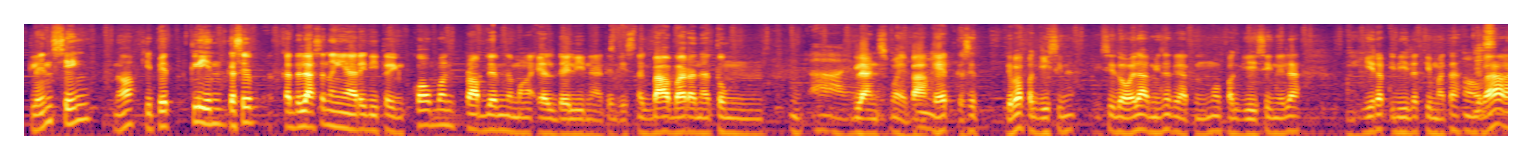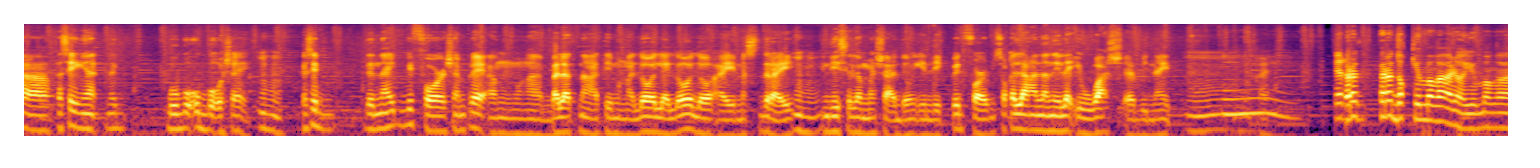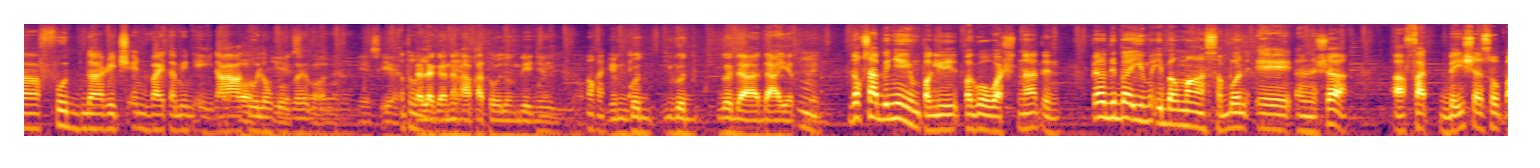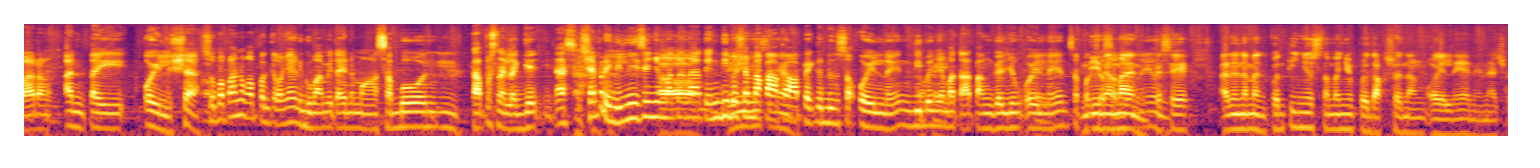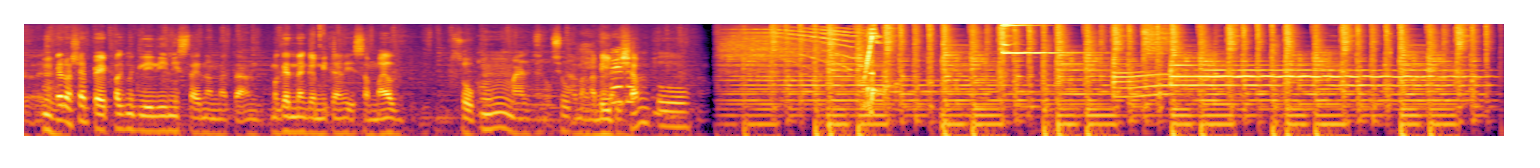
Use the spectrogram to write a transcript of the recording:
cleansing, no, keep it clean kasi kadalasan nangyayari dito yung common problem ng mga elderly natin is nagbabara na tong Ah, glands mo eh. Bakit? Kasi 'di ba paggising na si Lola, minsan tinatanong mo paggising nila, ang hirap idilat yung mata, 'di ba? Ah, kasi nga nagbubuo-buo siya eh. Mhm. Kasi the night before, syempre, ang mga balat ng ating mga lola, lolo ay mas dry. Hindi sila masyadong in liquid form. So, kailangan lang nila i-wash every night. Mm. Pero, pero Doc, yung mga ano, yung mga food na rich in vitamin A, nakakatulong po yes, ba yung mga ganun? Yes, yeah. Katulong Talaga nakakatulong din yun. Okay. Yung good good good ah, diet din. Dok, sabi niyo yung pag pag-wash natin. Pero di ba yung ibang mga sabon, eh, ano siya, ah, fat-based siya. So, parang anti-oil siya. So, paano kapag kunyari gumamit tayo ng mga sabon, tapos nalagyan, nas, syempre, lilinisin yung mata natin. Hindi ba siya makaka-apekto dun sa oil na yun? Hindi ba Okay. niya matatanggal yung oil na yun sa Hindi pagsasabon naman, na yun? kasi ano naman, continuous naman yung production ng oil na yan, eh, natural. Mm. Pero syempre, pag naglilinis tayo ng mata, ang magandang gamitan is a mild soap. Mm, mild soap. Ah, mga baby shampoo,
